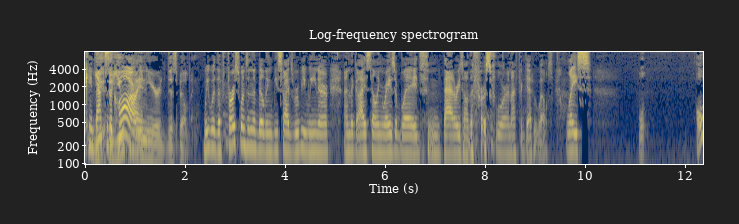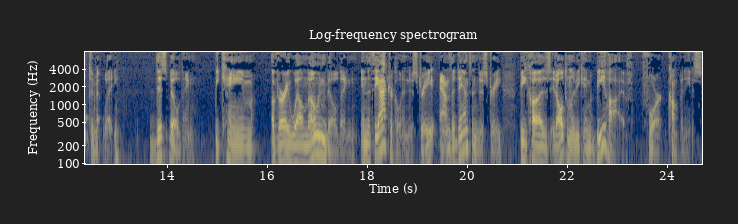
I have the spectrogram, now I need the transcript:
came back you, to so the car, you pioneered this building. We were the first ones in the building, besides Ruby Weiner and the guys selling razor blades and batteries on the first floor, and I forget who else. Lace. Well, ultimately, this building became a very well known building in the theatrical industry and the dance industry because it ultimately became a beehive for companies.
